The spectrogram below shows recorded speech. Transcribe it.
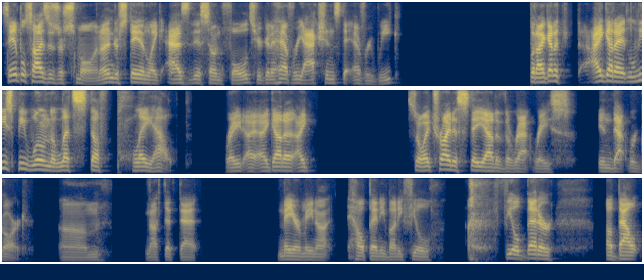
sample sizes are small. And I understand, like, as this unfolds, you're going to have reactions to every week. But I gotta, I gotta at least be willing to let stuff play out, right? I, I gotta, I. So I try to stay out of the rat race in that regard. Um, not that that may or may not help anybody feel feel better about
